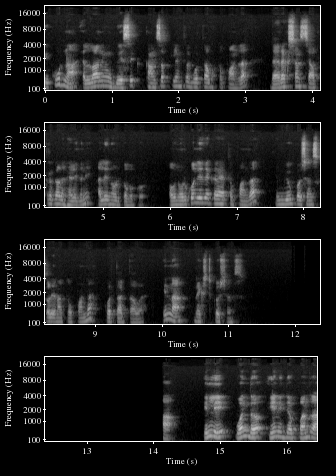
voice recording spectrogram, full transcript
ಈ ಕೂಡ ಎಲ್ಲ ನೀವು ಬೇಸಿಕ್ ಕಾನ್ಸೆಪ್ಟ್ಲಿಂತ ಗೊತ್ತಾಗಬೇಕಪ್ಪ ಅಂದ್ರೆ ಡೈರೆಕ್ಷನ್ಸ್ ಚಾಪ್ಟರ್ಗಳನ್ನ ಹೇಳಿದ್ದೀನಿ ಅಲ್ಲಿ ನೋಡ್ಕೋಬೇಕು. ಅವು ನೋಡ್ಕೊಂಡಿದ್ದೆ ಕರೆ ಆಯ್ತಪ್ಪ ಅಂದ್ರೆ ನಿಮ್ಗೆ ಕ್ವಶನ್ಸ್ಗಳು ಏನಾಗ್ತಪ್ಪ ಅಂದ್ರೆ ಗೊತ್ತಾಗ್ತಾವೆ. ಇನ್ನ ನೆಕ್ಸ್ಟ್ ಕ್ವಶನ್ಸ್ ಹಾಂ ಇಲ್ಲಿ ಒಂದು ಏನಿದೆಯಪ್ಪ ಅಂದ್ರೆ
